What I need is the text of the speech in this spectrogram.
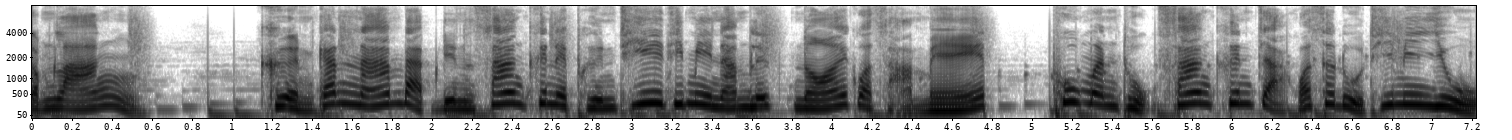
กำลัง เขื่อนกั้นน้ำแบบดินสร้างขึ้นในพื้นที่ที่มีน้ำลึกน้อยกว่า 3 เมตร พวกมันถูกสร้างขึ้นจากวัสดุที่มีอยู่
